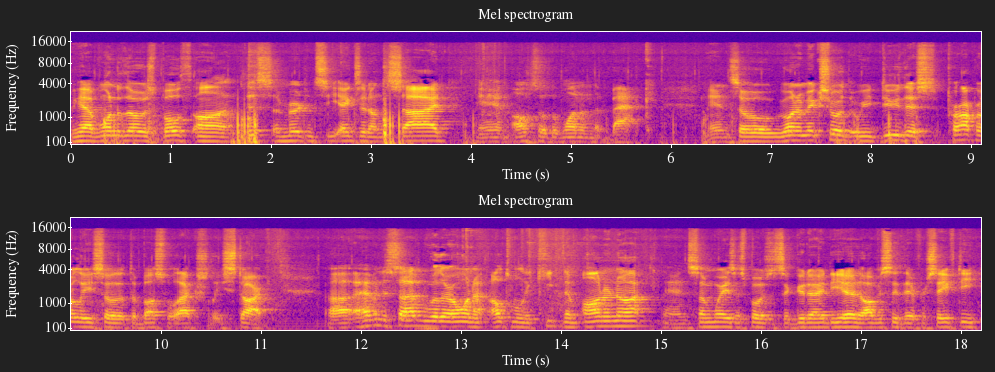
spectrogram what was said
We have one of those both on this emergency exit on the side and also the one on the back. And so we want to make sure that we do this properly so that the bus will actually start. Uh, I haven't decided whether I want to ultimately keep them on or not. And in some ways, I suppose it's a good idea. Obviously, they're for safety.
